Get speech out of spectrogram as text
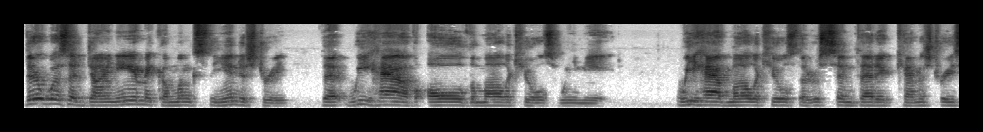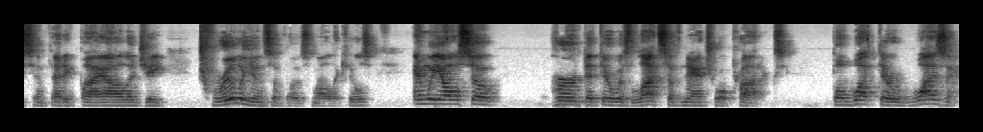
there was a dynamic amongst the industry that we have all the molecules we need. We have molecules that are synthetic chemistry, synthetic biology, trillions of those molecules. And we also heard that there was lots of natural products. But what there wasn't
